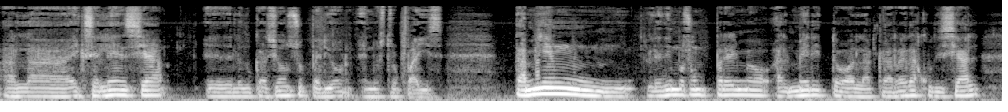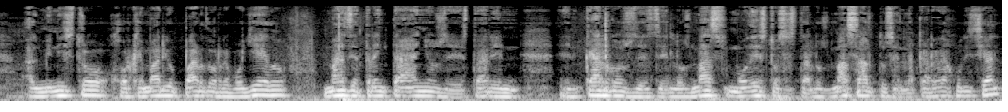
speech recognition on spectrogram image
a la excelencia eh, de la educación superior en nuestro país. También le dimos un premio al mérito a la carrera judicial al ministro Jorge Mario Pardo Rebolledo, más de 30 años de estar en, cargos desde los más modestos hasta los más altos en la carrera judicial,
